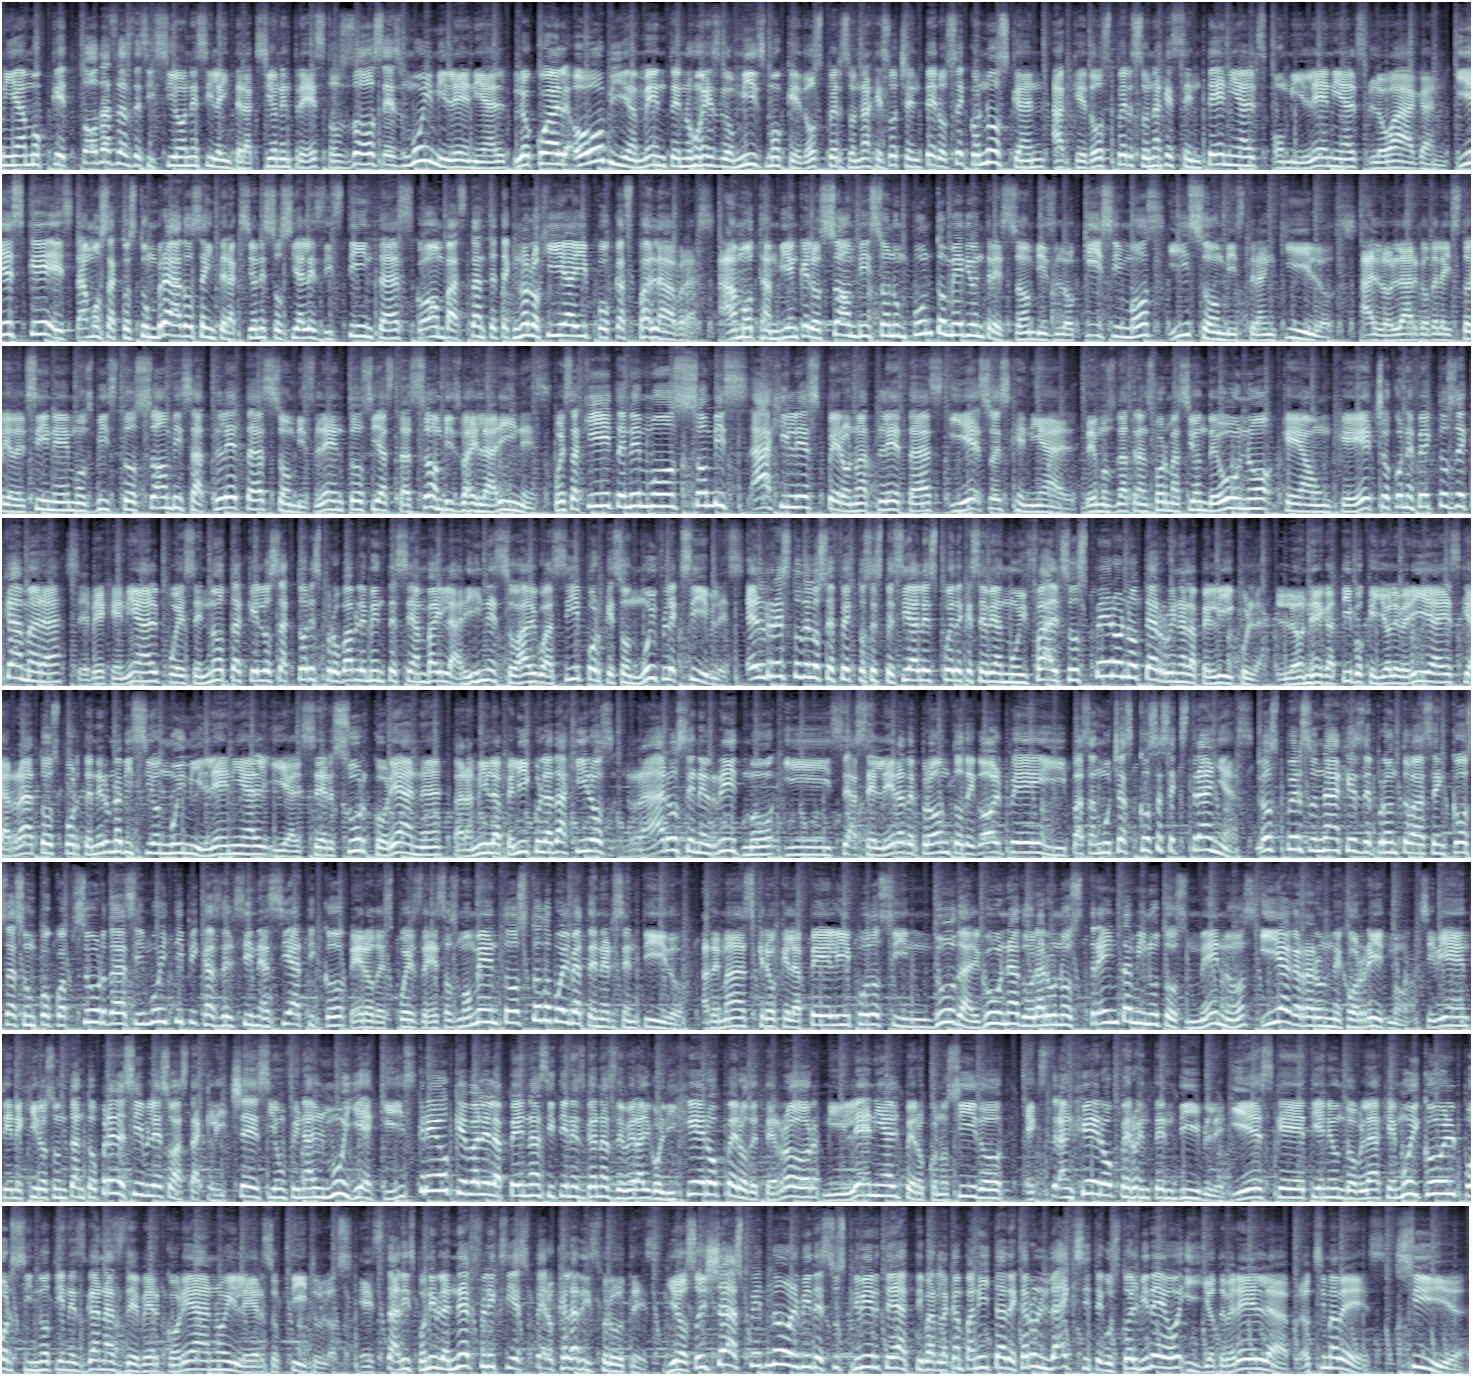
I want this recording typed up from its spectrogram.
y amo que todas las decisiones y la interacción entre estos dos es muy millennial, lo cual obviamente no es lo mismo que dos personajes ochenteros se conozcan a que dos personajes centennials o millennials lo hagan. Y es que estamos acostumbrados a interacciones sociales distintas, con bastante tecnología y pocas palabras. Amo también que los zombies son un punto medio entre zombies loquísimos y zombies tranquilos. A lo largo de la historia del cine hemos visto zombies atletas, zombies lentos y hasta zombies bailarines. Pues aquí tenemos zombies ágiles pero no atletas y eso es genial. Vemos la transformación de uno que aunque hecho con efectos de cámara, se ve genial pues se nota que los actores probablemente sean bailarines o algo así porque son muy flexibles. El resto de los efectos especiales puede que se vean muy falsos pero no te arruina la película. Lo negativo que yo le vería es que a ratos por tener una visión muy millennial y al ser surcoreana, para mí la película da giros raros en el ritmo y se acelera de pronto de golpe y pasan muchas cosas extrañas. Los personajes de pronto hacen cosas un poco absurdas y muy típicas del cine asiático, pero después de esos momentos todo vuelve a tener sentido. Además, creo que la peli pudo sin duda alguna durar unos 30 minutos menos y agarrar un mejor ritmo. Si bien tiene giros un tanto predecibles, predecibles o hasta clichés y un final muy X, creo que vale la pena si tienes ganas de ver algo ligero pero de terror, millennial pero conocido, extranjero pero entendible. Y es que tiene un doblaje muy cool por si no tienes ganas de ver coreano y leer subtítulos. Está disponible en Netflix y espero que la disfrutes. Yo soy Shaspit, no olvides suscribirte, activar la campanita, dejar un like si te gustó el video y yo te veré la próxima vez. Ya.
